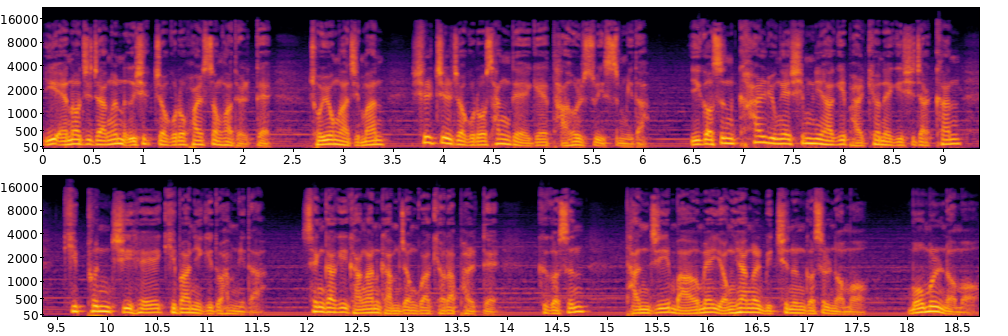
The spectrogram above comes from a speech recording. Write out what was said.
이 에너지장은 의식적으로 활성화될 때 조용하지만 실질적으로 상대에게 닿을 수 있습니다. 이것은 칼 융의 심리학이 밝혀내기 시작한 깊은 지혜의 기반이기도 합니다. 생각이 강한 감정과 결합할 때 그것은 단지 마음에 영향을 미치는 것을 넘어 몸을 넘어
